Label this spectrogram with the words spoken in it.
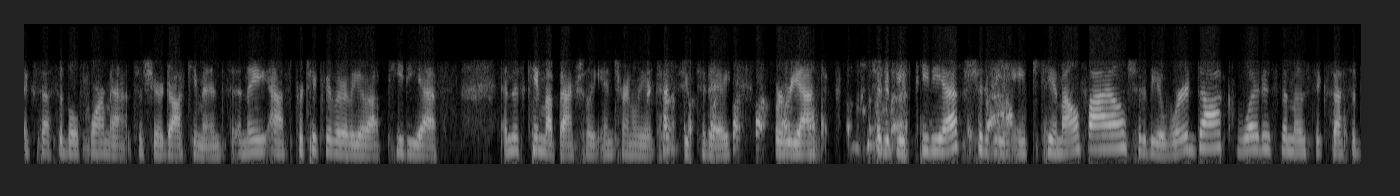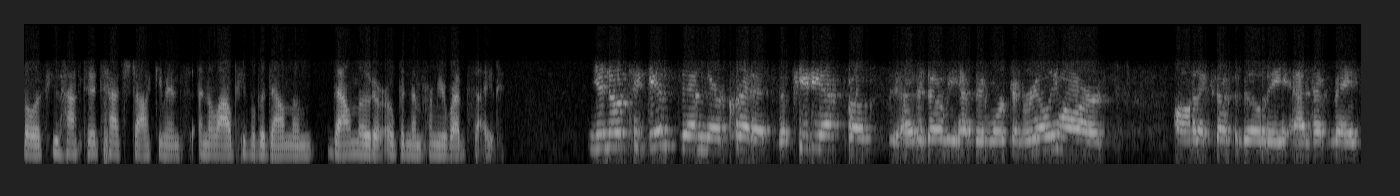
accessible format to share documents. And they asked particularly about PDFs. And this came up actually internally at TechSoup today, where we asked, should it be a PDF? Should it be an HTML file? Should it be a Word doc? What is the most accessible if you have to attach documents and allow people to download, download or open them from your website? You know, to give them their credit, the PDF folks at Adobe have been working really hard on accessibility and have made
